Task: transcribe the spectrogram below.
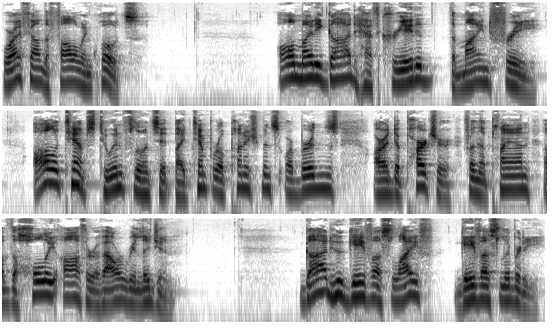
where I found the following quotes Almighty God hath created the mind free. All attempts to influence it by temporal punishments or burdens are a departure from the plan of the holy author of our religion. God, who gave us life, gave us liberty.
